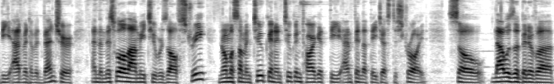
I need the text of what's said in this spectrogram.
the Advent of Adventure. And then this will allow me to resolve Stri, normal summon Toucan, and Toucan target the Empen that they just destroyed. So that was a bit of a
